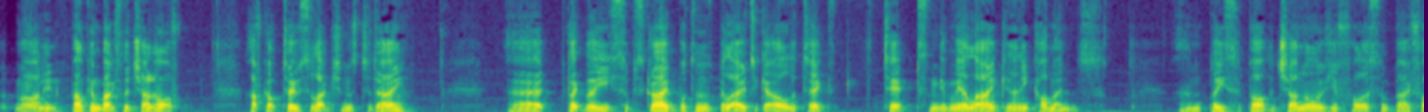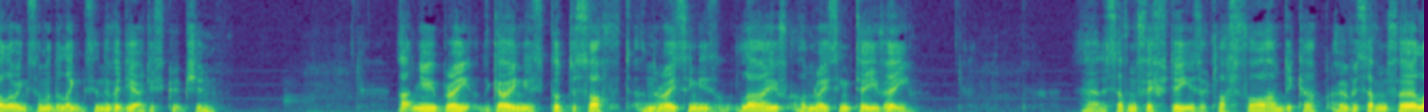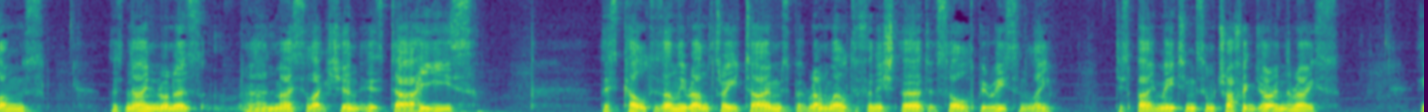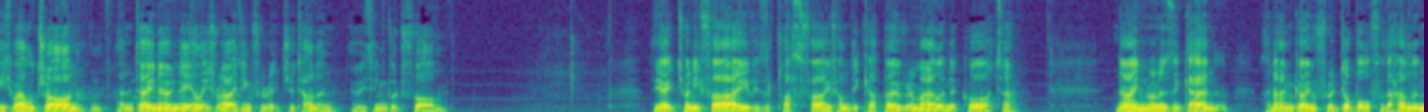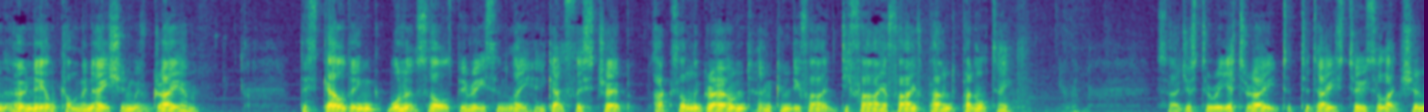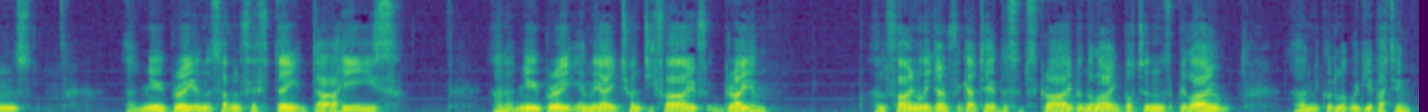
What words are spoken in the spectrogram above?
Good morning, welcome back to the channel. I've, got two selections today. Uh, click the subscribe buttons below to get all the tips and give me a like and any comments. And please support the channel if you follow some, by following some of the links in the video description. At Newbury, the going is good to soft and the racing is live on Racing TV. Uh, the 750 is a class 4 handicap over 7 furlongs. There's 9 runners and my selection is Dahies. This colt has only run 3 times but ran well to finish third at Salisbury recently despite meeting some traffic during the race. He's well drawn and Dane O'Neill is riding for Richard Hannon who is in good form. The 825 is a class 5 handicap over a mile and a quarter. Nine runners again and I'm going for a double for the Hannon O'Neill combination with Graham. This gelding won at Salisbury recently. He gets this trip, acts on the ground and can defy, defy a £5 penalty. So just to reiterate, today's two selections at Newbury in the 750, Dahies, and at Newbury in the 825, Graham. And finally, don't forget to hit the subscribe and the like buttons below, and good luck with your betting.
